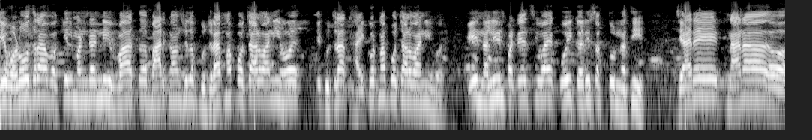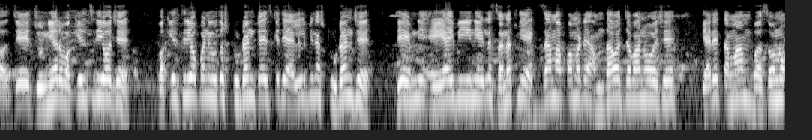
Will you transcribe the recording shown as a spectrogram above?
એ વડોદરા વકીલ મંડળની વાત બાર કાઉન્સિલ ઓફ ગુજરાતમાં પહોંચાડવાની હોય કે ગુજરાત હાઈકોર્ટમાં પહોંચાડવાની હોય, એ નલિન પટેલ સિવાય કોઈ કરી શકતું નથી. જ્યારે નાના જે જુનિયર વકીલશ્રીઓ છે, વકીલશ્રીઓ પણ હું તો સ્ટુડન્ટ કહીશ કે જે એલએલબીના સ્ટુડન્ટ છે, જે એમની એઆઈબીની એટલે સનતની એક્ઝામ આપવા માટે અમદાવાદ જવાનું હોય છે, ત્યારે તમામ બસોનું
